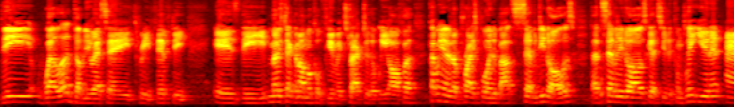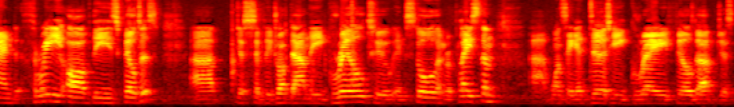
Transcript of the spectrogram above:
The Weller WSA 350 is the most economical fume extractor that we offer, coming in at a price point about $70. That $70 gets you the complete unit and three of these filters. Uh, just simply drop down the grill to install and replace them. Uh, once they get dirty, grey, filled up, just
